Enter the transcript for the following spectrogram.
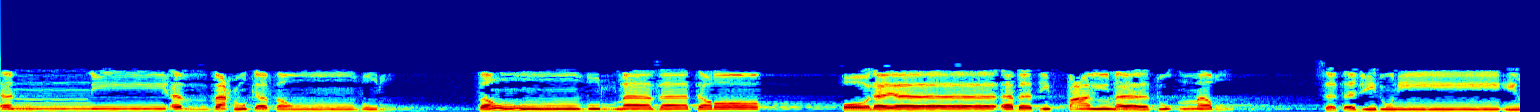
أَنِّي أَذْبَحُكَ فَانظُرْ فَانظُرْ مَاذَا تَرَى. قَالَ يَا أَبَتِ افْعَلْ مَا تُؤْمَرُ سَتَجِدُنِي إِن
